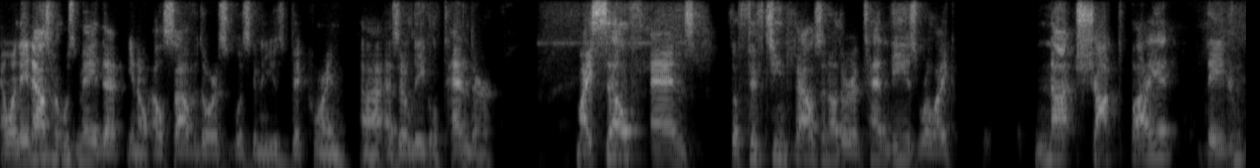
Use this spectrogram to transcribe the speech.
And when the announcement was made that you know El Salvador was going to use Bitcoin uh, as their legal tender, myself and the 15,000 other attendees were like not shocked by it. They didn't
